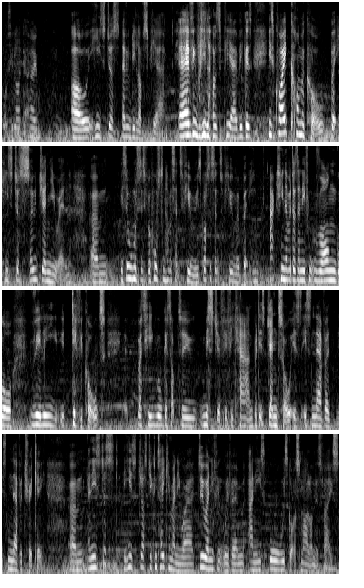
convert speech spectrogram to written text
What's he like at home? Oh, he's just everybody loves Pierre. Everybody loves Pierre because he's quite comical, but he's just so genuine. Um, it's almost as if a horse can have a sense of humour. He's got a sense of humour, but he actually never does anything wrong or really difficult. But he will get up to mischief if he can. But it's gentle. It's, it's never it's never tricky. Um, and he's just he's just you can take him anywhere, do anything with him, and he's always got a smile on his face.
